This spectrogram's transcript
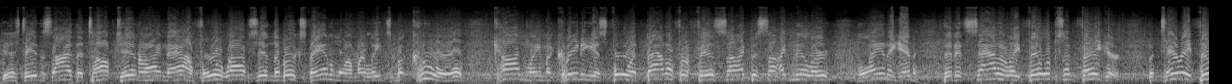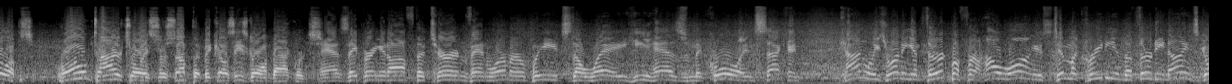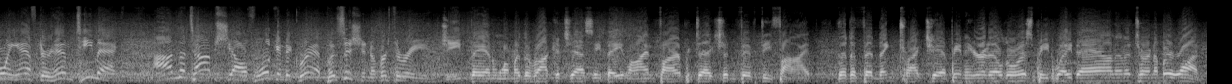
Just inside the top 10 right now. Four laps in the books. Van Wormer leads McCool. Conley, McCreadie is fourth. Battle for fifth, side beside Miller, Lanigan. Then it's Satterley, Phillips, and Feger. But Terry Phillips, wrong tire choice or something because he's going backwards. As they bring it off the turn, Van Wormer leads the way. He has McCool in second. Conley's running in third, but for how long is Tim McCready in the 39s going after him? T-Mac on the top shelf looking to grab position number three. Jeep Van Wormer, the rocket chassis, Bayline Fire Protection 55. The defending track champion here at Eldora Speedway down in a turn number one.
